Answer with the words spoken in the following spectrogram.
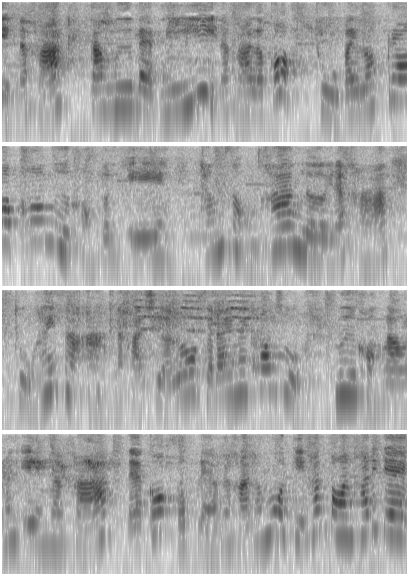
ด็กๆนะคะกำมือแบบนี้นะคะ แล้วก็ถูไปรอบๆข้อมือของตนเอง ทั้งสองข้างเลยนะคะ ถูให้สะอาดนะคะ เชื้อโรคจะได้ไม่เข้าสู่มือของเรานั่นเองนะคะ และก็ครบแล้วนะคะ ทั้งหมดกี่ขั้นตอนคะเด็ก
